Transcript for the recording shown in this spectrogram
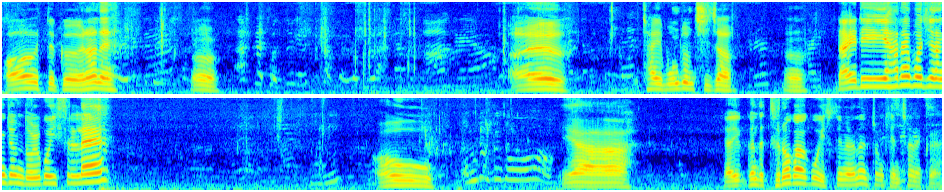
어우, 뜨끈하네. 어. 아유, 자기 몸 좀 지져. 어. 나일이 할아버지랑 좀 놀고 있을래? 어우, 엄청 뜨거워 야, 야, 이거 근데 들어가고 있으면은 좀 괜찮을 거야.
